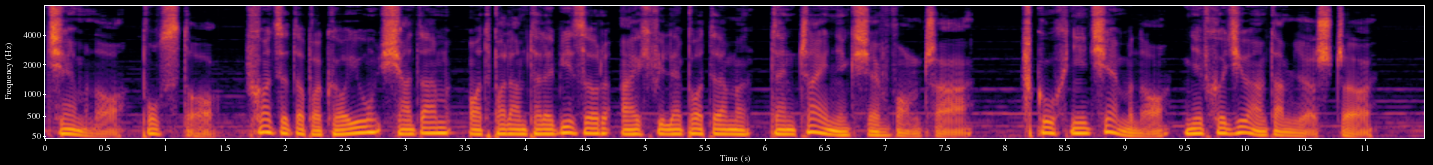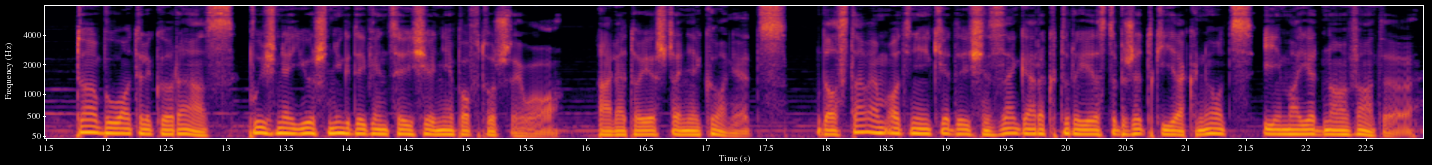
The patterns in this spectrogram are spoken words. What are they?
ciemno, pusto. Wchodzę do pokoju, siadam, odpalam telewizor, a chwilę potem ten czajnik się włącza. W kuchni ciemno, nie wchodziłam tam jeszcze. To było tylko raz, później już nigdy więcej się nie powtórzyło. Ale to jeszcze nie koniec. Dostałem od niej kiedyś zegar, który jest brzydki jak noc i ma jedną wadę.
